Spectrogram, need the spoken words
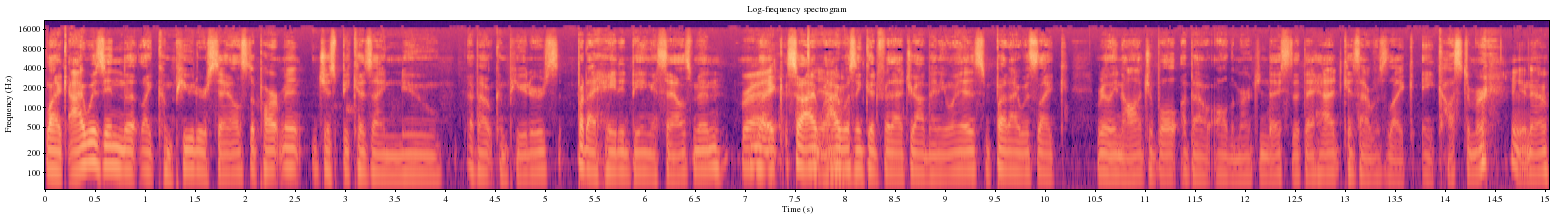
like I was in the like computer sales department just because I knew about computers, but I hated being a salesman. Right. Like so I, Yeah. I wasn't good for that job anyways, but I was like really knowledgeable about all the merchandise that they had because I was like a customer, you know.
